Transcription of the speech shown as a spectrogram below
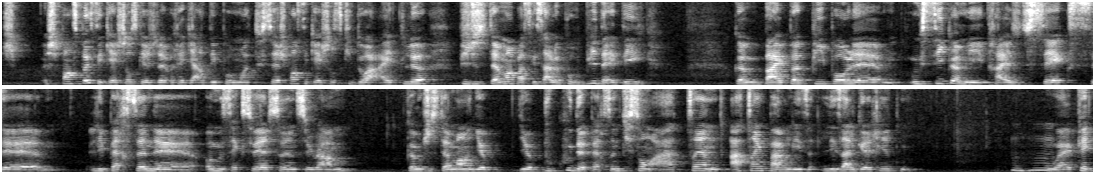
je, je pense pas que c'est quelque chose que je devrais garder pour moi tout seul. Je pense que c'est quelque chose qui doit être là. Puis justement, parce que ça a pour but d'aider comme BIPOC people, euh, aussi comme les travailleuses du sexe, euh, les personnes homosexuelles sur Instagram. Comme justement, il y a, y a beaucoup de personnes qui sont atteintes, atteintes par les, les algorithmes. Ouais, fait que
